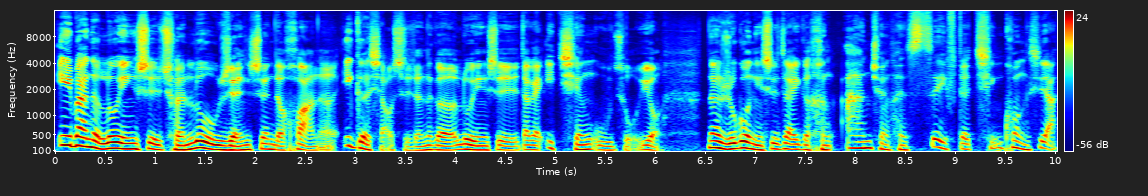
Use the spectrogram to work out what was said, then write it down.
一般的录音室纯录人声的话呢，一个小时的那个录音是大概一千五左右。那如果你是在一个很安全、很 safe 的情况下，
